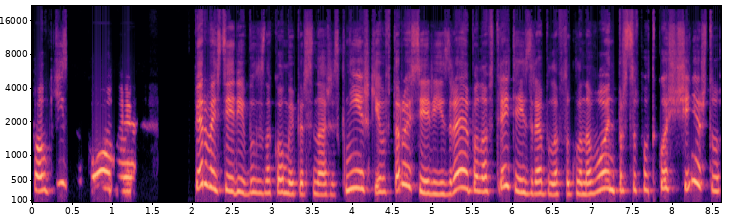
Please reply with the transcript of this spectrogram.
пауки знакомые. В первой серии был знакомый персонаж из книжки, во второй серии из Ребела, в третьей из Ребела в Клана Войн. Просто такое ощущение, что...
